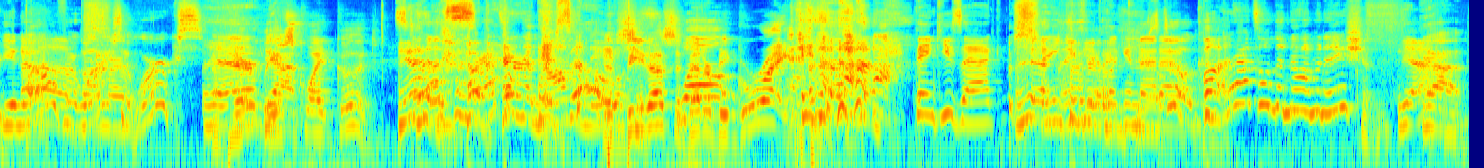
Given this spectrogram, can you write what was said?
you know, Uh, if it works, it works. Apparently Yeah. it's quite good. yeah, Congrats on the If it beat us, it Well- better be great. Thank you, Zach. Thank you for looking that Still, up. congrats on the nomination. Yeah. Yeah.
